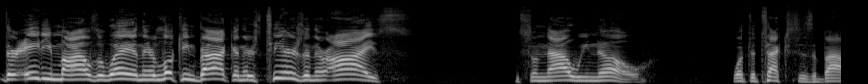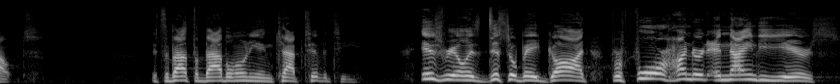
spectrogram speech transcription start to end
They're 80 miles away and they're looking back and there's tears in their eyes. And so now we know what the text is about. It's about the Babylonian captivity. Israel has disobeyed God for 490 years.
